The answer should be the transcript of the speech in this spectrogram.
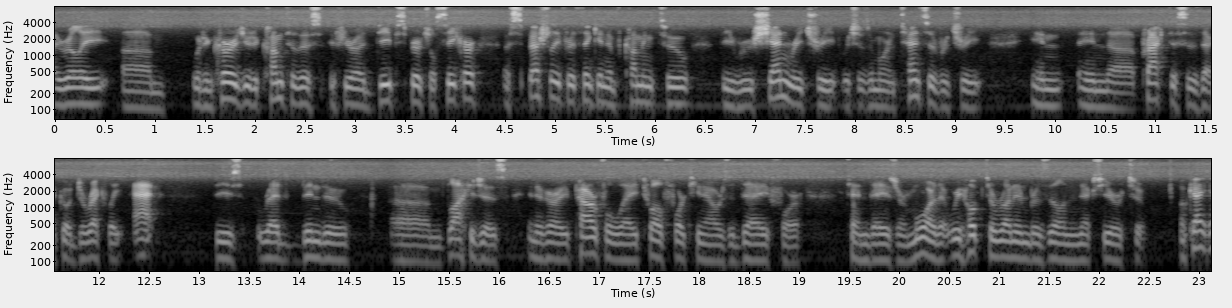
I really um, would encourage you to come to this if you're a deep spiritual seeker, especially if you're thinking of coming to the Rushen retreat, which is a more intensive retreat in, in uh, practices that go directly at these red bindu um, blockages in a very powerful way, 12, 14 hours a day for 10 days or more that we hope to run in Brazil in the next year or two. Okay?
